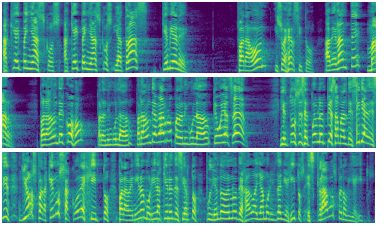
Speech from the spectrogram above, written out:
Aquí hay peñascos, aquí hay peñascos y atrás, ¿quién viene? Faraón y su ejército. Adelante, mar. ¿Para dónde cojo? Para ningún lado. ¿Para dónde agarro? Para ningún lado. ¿Qué voy a hacer? Y entonces el pueblo empieza a maldecir y a decir, Dios, ¿para qué nos sacó de Egipto para venir a morir aquí en el desierto, pudiendo habernos dejado allá morir de viejitos, esclavos pero viejitos?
